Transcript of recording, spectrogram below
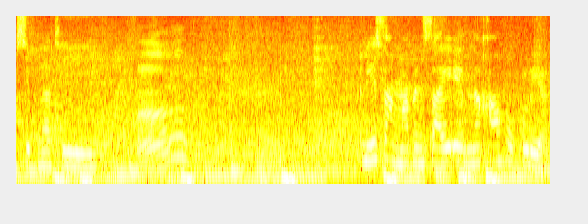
30 นาที อันนี้สั่งมาเป็นไซส์ M นะคะ 6 เหรียญ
